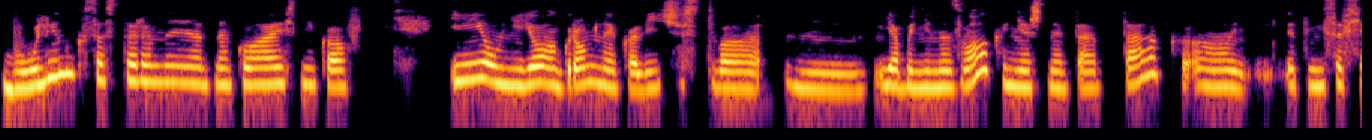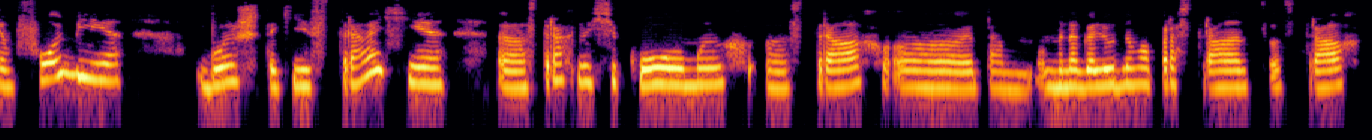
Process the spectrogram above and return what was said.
буллинг со стороны одноклассников, и у нее огромное количество, я бы не назвала, конечно, это так, а, это не совсем фобии, больше такие страхи, э, страх насекомых, э, страх э, там, многолюдного пространства, страх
